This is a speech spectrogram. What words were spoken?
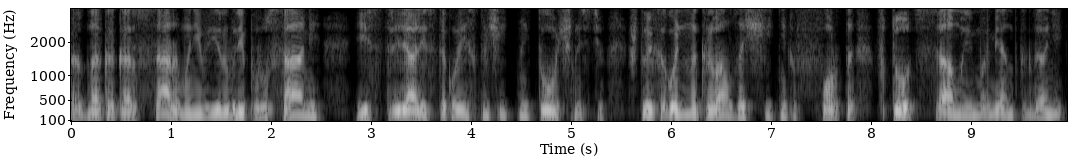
Однако корсары маневрировали парусами и стреляли с такой исключительной точностью, что их огонь накрывал защитников форта в тот самый момент, когда они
